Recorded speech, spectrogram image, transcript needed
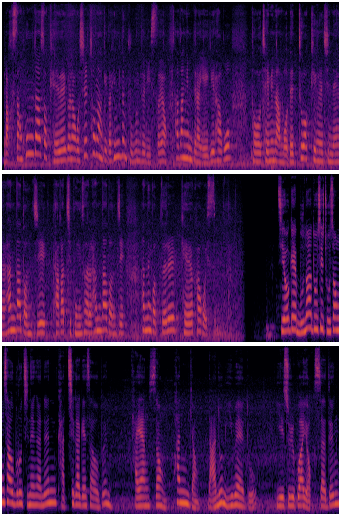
막상 혼자서 계획을 하고 실천하기가 힘든 부분들이 있어요. 사장님들이랑 얘기를 하고 더 재미난 뭐 네트워킹을 진행을 한다든지 다 같이 봉사를 한다든지 하는 것들을 계획하고 있습니다. 지역의 문화도시 조성 사업으로 진행하는 가치가게 사업은 다양성, 환경, 나눔 이외에도 예술과 역사 등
